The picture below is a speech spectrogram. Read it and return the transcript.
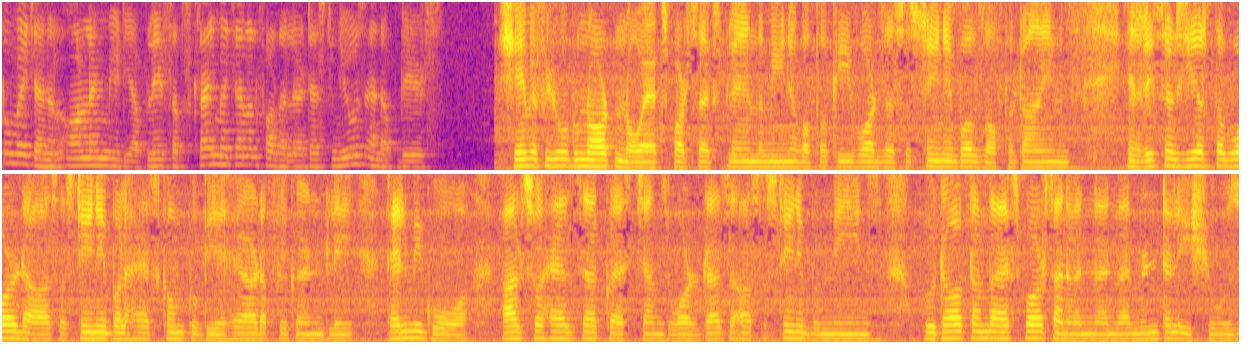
To my channel Online Media. Please subscribe my channel for the latest news and updates. Shame if you do not know. Experts explain the meaning of the keywords sustainables of the times. In recent years, the word uh, sustainable has come to be heard frequently. Tell me go also has the questions what does a sustainable means? We talked on the experts on environmental issues.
